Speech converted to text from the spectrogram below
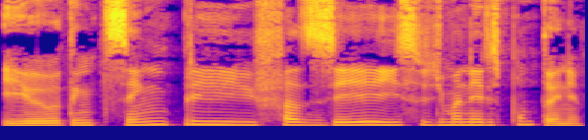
eu tento sempre fazer isso de maneira espontânea.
